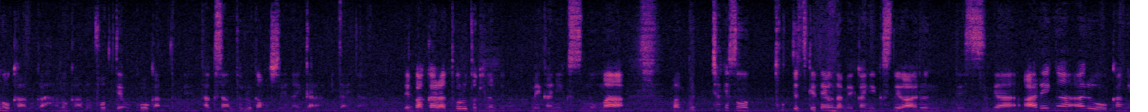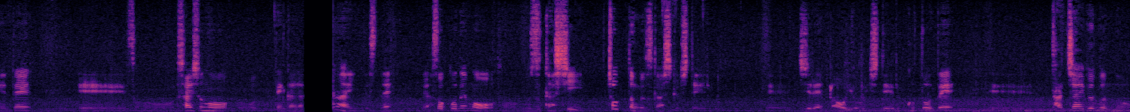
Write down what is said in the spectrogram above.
のカードか「は」のカードを取っておこうかってね。たくさん取るかもしれないからみたいな。で場から取る時のメカニクスも、まあ、まあぶっちゃけその取ってつけたようなメカニクスではあるんですがあれがあるおかげで、えー、その最初の展開が出ないんですね。そこでもその難しいちょっと難しくしている、えー、ジレンマを用意していることで、えー、立ち会い部分の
